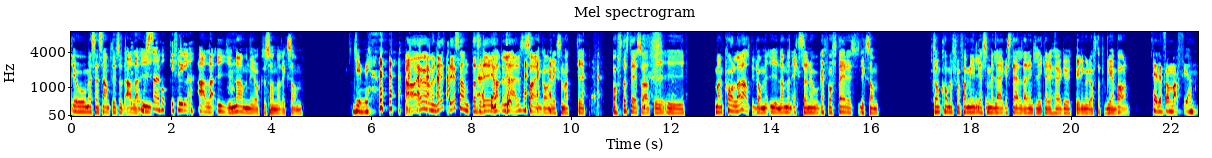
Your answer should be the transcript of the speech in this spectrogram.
Jo men sen samtidigt så att alla, y, alla y-namn är också sådana liksom. Jimmy. Ja, ja men det, det är sant. Alltså det, jag hade en lärare som sa en gång liksom att typ oftast är det så att i, i man kollar alltid de med y-namnen extra noga för ofta är det liksom de kommer från familjer som är lägre ställda, det är inte lika hög utbildning och det är ofta problembarn. Eller från maffian.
